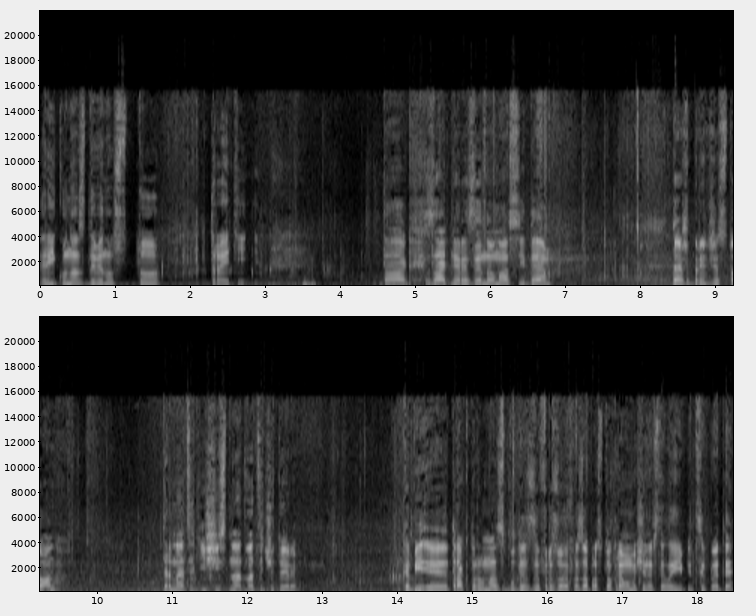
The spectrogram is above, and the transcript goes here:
Рік у нас 93. Так, задня резина у нас йде теж Bridgestone 13,6 на 24. Кабі... е, Трактор у нас буде з фрезою. Фреза просто окремо ми ще не встигли її підсипити.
